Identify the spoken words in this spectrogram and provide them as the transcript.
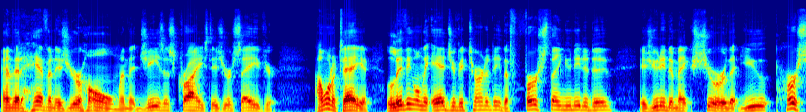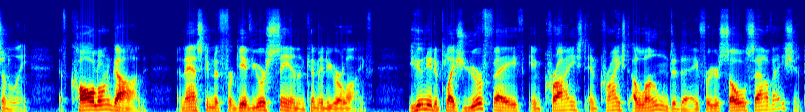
and that heaven is your home and that Jesus Christ is your Savior. I want to tell you, living on the edge of eternity, the first thing you need to do is you need to make sure that you personally have called on God and asked Him to forgive your sin and come into your life. You need to place your faith in Christ and Christ alone today for your soul's salvation.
